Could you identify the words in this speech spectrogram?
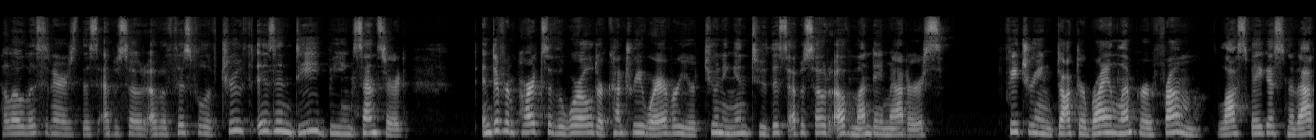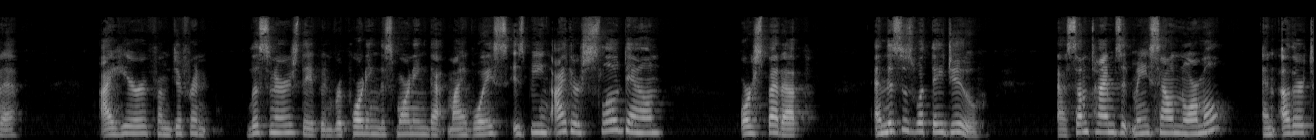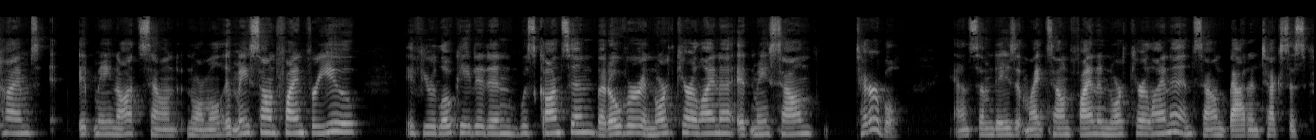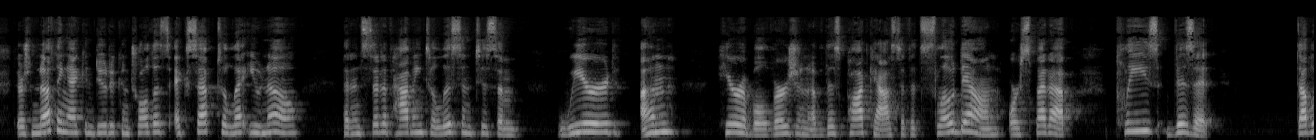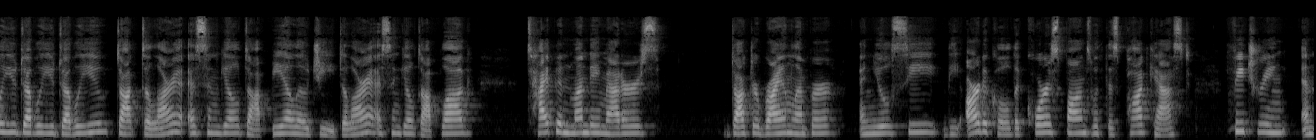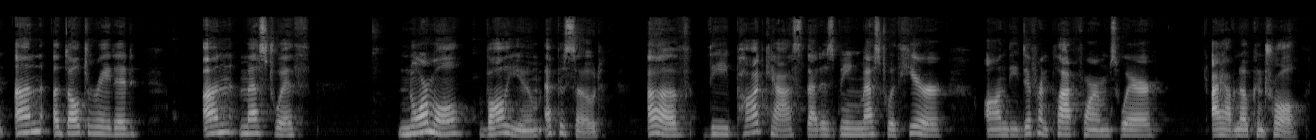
Hello, listeners. This episode of A Fistful of Truth is indeed being censored. In different parts of the world or country, wherever you're tuning into this episode of Monday Matters, featuring Dr. Brian Lemper from Las Vegas, Nevada. I hear from different listeners, they've been reporting this morning that my voice is being either slowed down or sped up. And this is what they do. Uh, sometimes it may sound normal, and other times it may not sound normal. It may sound fine for you if you're located in Wisconsin, but over in North Carolina, it may sound terrible. And some days it might sound fine in North Carolina and sound bad in Texas. There's nothing I can do to control this except to let you know that instead of having to listen to some weird, unhearable version of this podcast, if it's slowed down or sped up, please visit www.dilaraesengil.blog, dilaraesengil.blog. Type in Monday Matters, Dr. Brian Lemper, and you'll see the article that corresponds with this podcast featuring an unadulterated, unmessed with, normal volume episode of the podcast that is being messed with here on the different platforms where I have no control.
